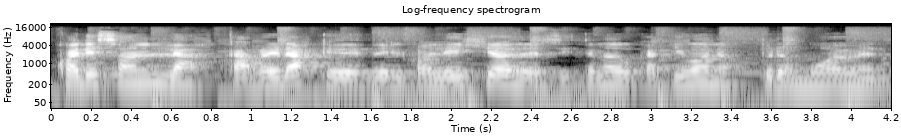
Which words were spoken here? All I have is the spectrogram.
¿Cuáles son las carreras que desde el colegio, desde el sistema educativo nos promueven?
